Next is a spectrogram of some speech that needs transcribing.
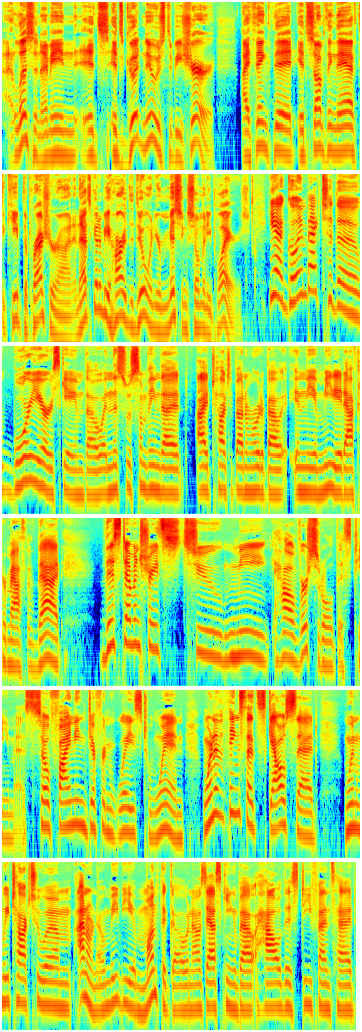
uh, listen, I mean, it's it's good news to be sure. I think that it's something they have to keep the pressure on, and that's going to be hard to do when you're missing so many players. Yeah, going back to the Warriors game, though, and this was something that I talked about and wrote about in the immediate aftermath of that. This demonstrates to me how versatile this team is. So, finding different ways to win. One of the things that Scal said when we talked to him, I don't know, maybe a month ago, and I was asking about how this defense had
